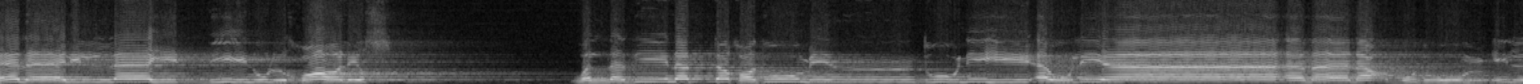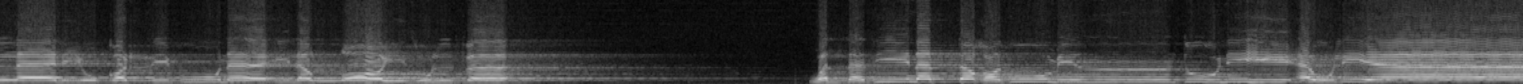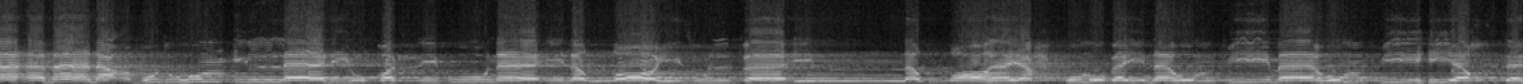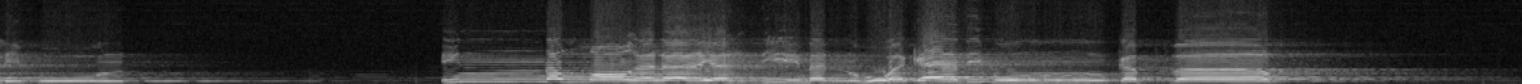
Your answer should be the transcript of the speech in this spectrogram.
ألا لله الدين الخالص والذين اتخذوا من دونه أولياء ما نعبدهم إلا ليقربونا إلى الله زلفى والذين اتخذوا من دونه أولياء نعبدهم إلا ليقربونا إلى الله زلفى. إن الله يحكم بينهم فيما هم فيه يختلفون. إن الله لا يهدي من هو كاذب كفار.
